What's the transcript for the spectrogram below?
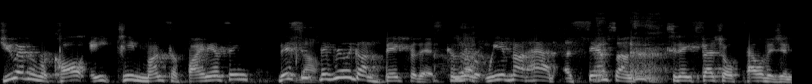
Do you ever recall 18 months of financing? This no. is, they've really gone big for this because remember we have not had a Samsung Today Special television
